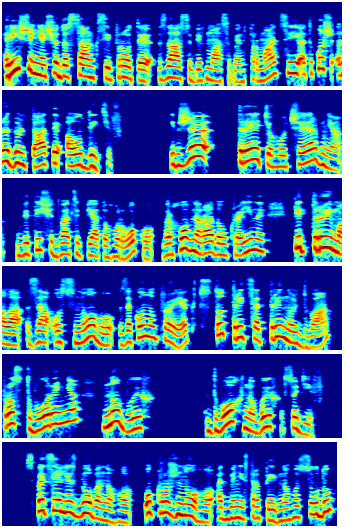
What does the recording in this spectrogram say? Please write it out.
Рішення щодо санкцій проти засобів масової інформації, а також результати аудитів. І вже 3 червня 2025 року Верховна Рада України підтримала за основу законопроект 13302 про створення нових двох нових судів спеціалізованого окружного адміністративного суду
